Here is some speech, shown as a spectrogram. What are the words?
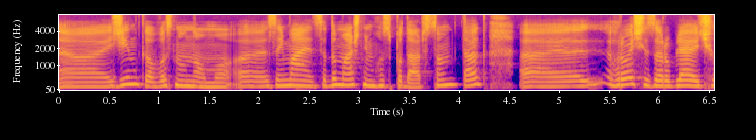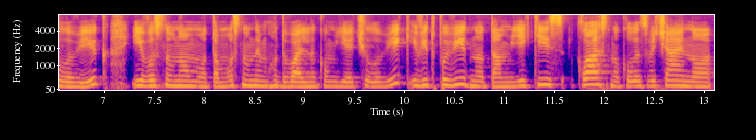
е, жінка в основному е, займається домашнім господарством, так, е, гроші заробляє чоловік, і в основному там основним годувальником є чоловік, і відповідно там якісь якось класно, коли, звичайно,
